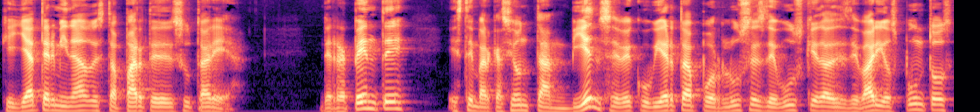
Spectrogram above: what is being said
que ya ha terminado esta parte de su tarea. De repente, esta embarcación también se ve cubierta por luces de búsqueda desde varios puntos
